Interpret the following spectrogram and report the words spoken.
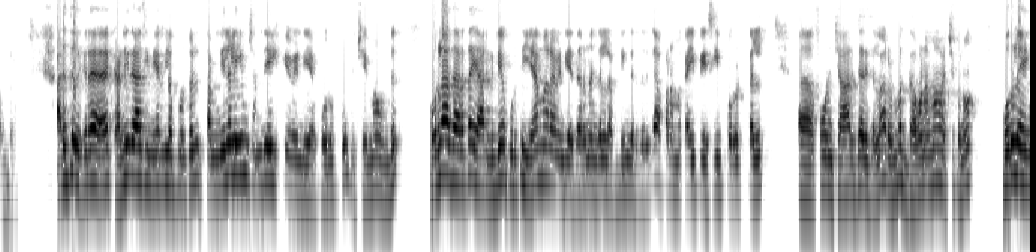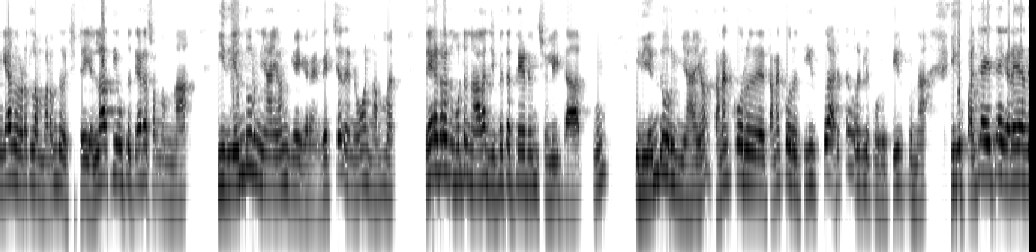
வந்துடும் அடுத்து இருக்கிற கன்னிராசி நேர்களை பொறுத்தவரை தம் நிழலையும் சந்தேகிக்க வேண்டிய பொறுப்பு நிச்சயமா உண்டு. பொருளாதாரத்தை யார்கிட்டயோ கொடுத்து ஏமாற வேண்டிய தருணங்கள் அப்படிங்கிறது இருக்கு. அப்ப நம்ம கைபேசி பொருட்கள் ஃபோன் சார்ஜர் இதெல்லாம் ரொம்ப கவனமா வச்சுக்கணும். பொருளை எங்கேயாவது ஒரு இடத்துல மறந்து வச்சுட்டு எல்லாத்தையும் விட்டு தேட சொன்னோம்னா இது எந்த ஒரு நியாயம்னு கேட்குறேன் வச்சது என்னவோ நம்ம. தேடுறது மட்டும் நாலஞ்சு பேர்த்த தேடுன்னு சொல்லிட்டா இது எந்த ஒரு நியாயம்? தனக்கு ஒரு தனக்கு ஒரு தீர்ப்பு அடுத்தவர்களுக்கு ஒரு தீர்ப்புனா இது பஞ்சாயத்தே கிடையாது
